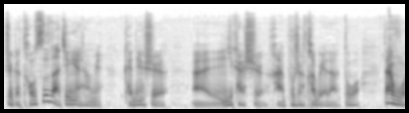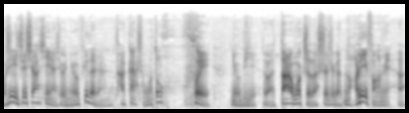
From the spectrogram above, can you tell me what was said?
这个投资的经验上面，肯定是呃一开始还不是特别的多。但我是一直相信啊，就是牛逼的人，他干什么都会牛逼，对吧？当然，我指的是这个脑力方面啊。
